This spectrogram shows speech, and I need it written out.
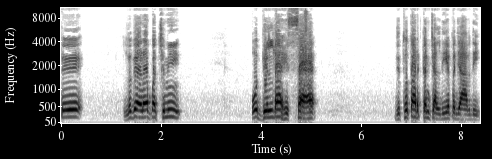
ਤੇ ਲੁਧਿਆਣਾ ਪੱਛਮੀ, ਉਹ ਦਿਲ ਦਾ ਹਿੱਸਾ ਹੈ, ਜਿੱਥੋਂ ਧੜਕਣ ਚੱਲਦੀ ਹੈ ਪੰਜਾਬ ਦੀ।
